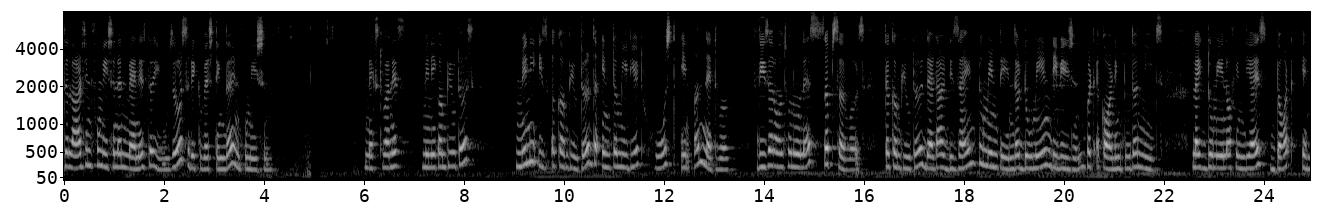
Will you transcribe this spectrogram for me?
the large information and manage the users requesting the information. Next one is mini computers. Mini is a computer, the intermediate host in a network. These are also known as subservers the computer that are designed to maintain the domain division but according to the needs like domain of India is dot in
